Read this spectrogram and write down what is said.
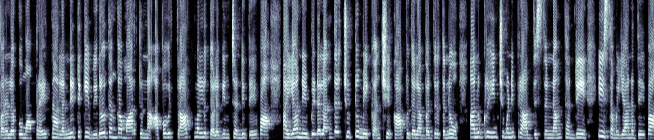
పనులకు మా ప్రయత్నాలన్నిటికీ విరోధంగా మారుతున్న అపవిత్రాత్మలను తొలగించండి దేవా. అయ్యా నీ బిడ్డలందరి చుట్టూ మీ కంచె కాపుదల భద్రతను అనుగ్రహించమని ప్రార్థిస్తున్నాం తండ్రి. ఈ సమయాన దేవా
